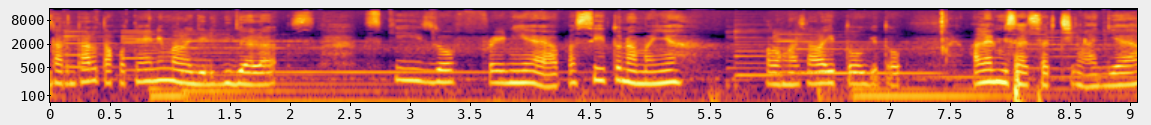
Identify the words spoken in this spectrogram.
ntar-ntar takutnya ini malah jadi gejala skizofrenia ya apa sih itu namanya? Kalau nggak salah itu gitu. Kalian bisa searching aja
